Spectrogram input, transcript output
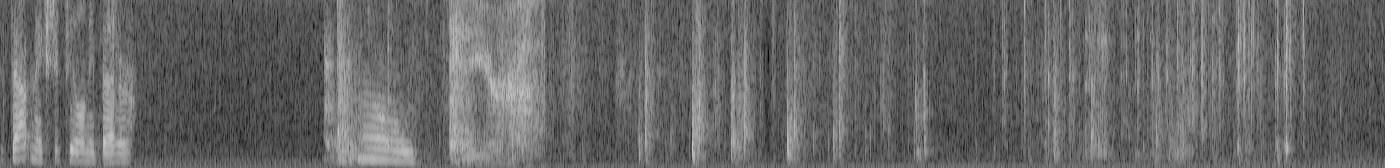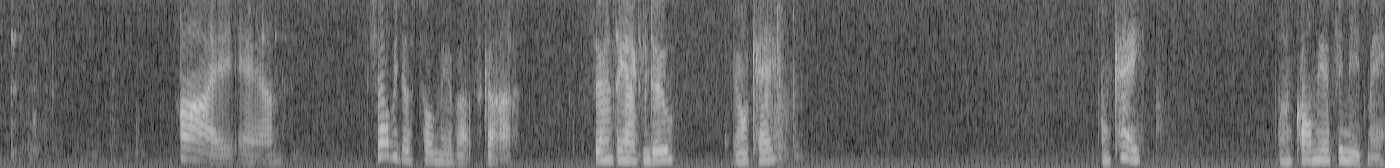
if that makes you feel any better. Oh, dear. Hi, Ann. Shelby just told me about Scott. Is there anything I can do? You okay? Okay. Well, call me if you need me.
